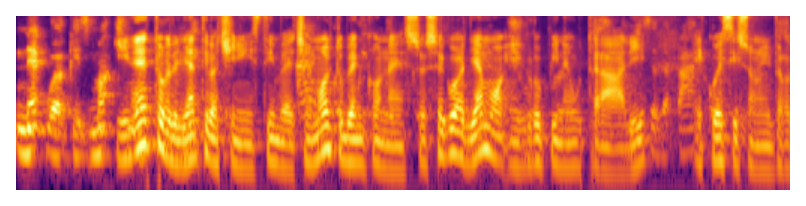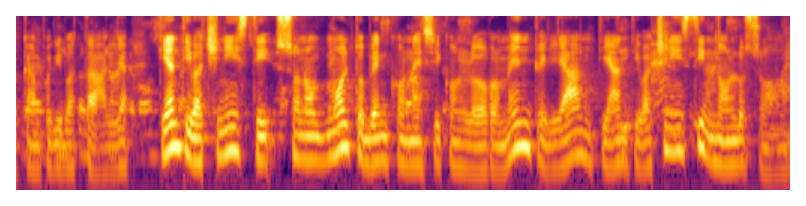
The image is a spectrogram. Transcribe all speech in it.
il network degli antivaccinisti invece è molto ben connesso e se guardiamo i gruppi neutrali, e questi sono il vero campo di battaglia, gli antivaccinisti sono molto ben connessi con loro, mentre gli anti-antivaccinisti non lo sono.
